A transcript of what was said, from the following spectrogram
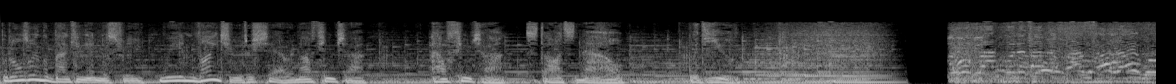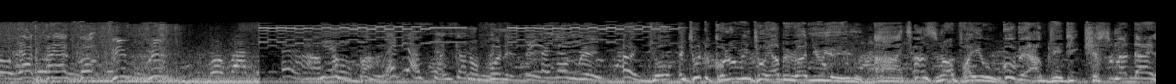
but also in the banking industry. We invite you to share in our future. Our future starts now with you. What kind of phone is this? Hey, Joe, and to the coloring to have run you, you know. Ah, chance not for you. Go be upgrade it. Shesuna dial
